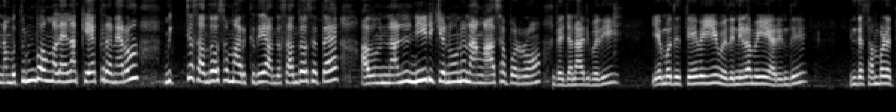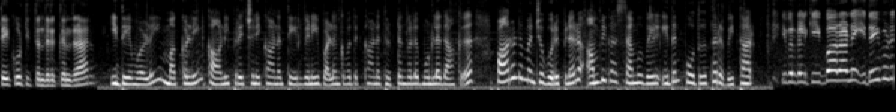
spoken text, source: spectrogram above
நம்ம துன்பங்களை எல்லாம் கேட்குற நேரம் மிச்ச சந்தோஷமா இருக்குது. அந்த சந்தோஷத்தை அவன் நல்ல நீடிக்கணும்னு நாங்கள் ஆசைப்படுறோம். இந்த ஜனாதிபதி எமது தேவையும் எமது நிலைமையும் அறிந்து இந்த சம்பளத்தை கூட்டி தந்திருக்கின்றார். இதேவேளை மக்களின் காணி பிரச்சினைக்கான தீர்வினை வழங்குவதற்கான திட்டங்களும் உள்ளதாக பாராளுமன்ற உறுப்பினர் அம்பிகா சாமுவேல் இதன்போது தெரிவித்தார். இவர்களுக்கு இவ்வாறான இதைவிட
